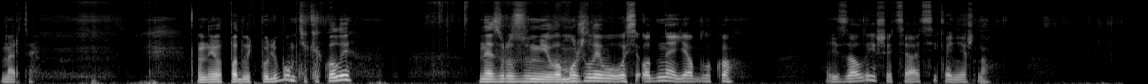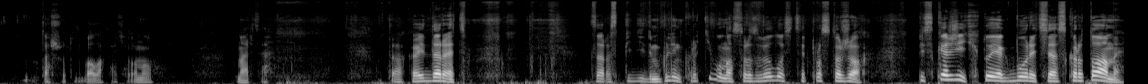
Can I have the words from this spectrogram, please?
Мертве. Вони відпадуть по-любому, тільки коли. Незрозуміло. Можливо, ось одне яблуко і залишиться, а ці, звісно. Та що тут балакать, воно мертве. Так, айдарет. Зараз підійдемо. Блін, кротів у нас розвелось, це просто жах. Підскажіть, хто як бореться з кротами?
